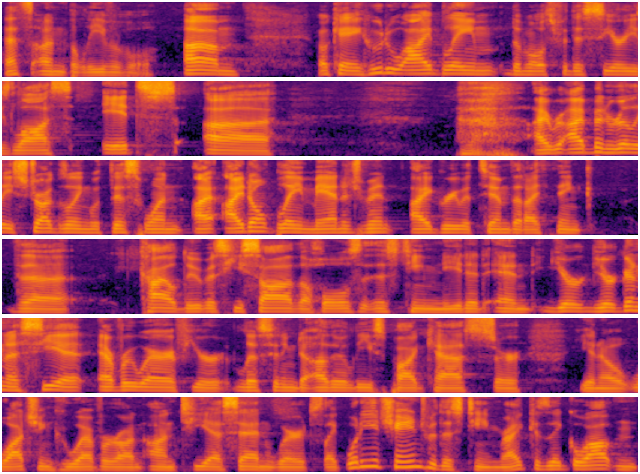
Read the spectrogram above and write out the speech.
That's unbelievable. Um, okay, who do I blame the most for this series loss? It's uh, I, I've been really struggling with this one. I, I don't blame management. I agree with Tim that I think the Kyle Dubas he saw the holes that this team needed, and you're you're gonna see it everywhere if you're listening to other Leafs podcasts or you know watching whoever on on TSN where it's like, what do you change with this team, right? Because they go out and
